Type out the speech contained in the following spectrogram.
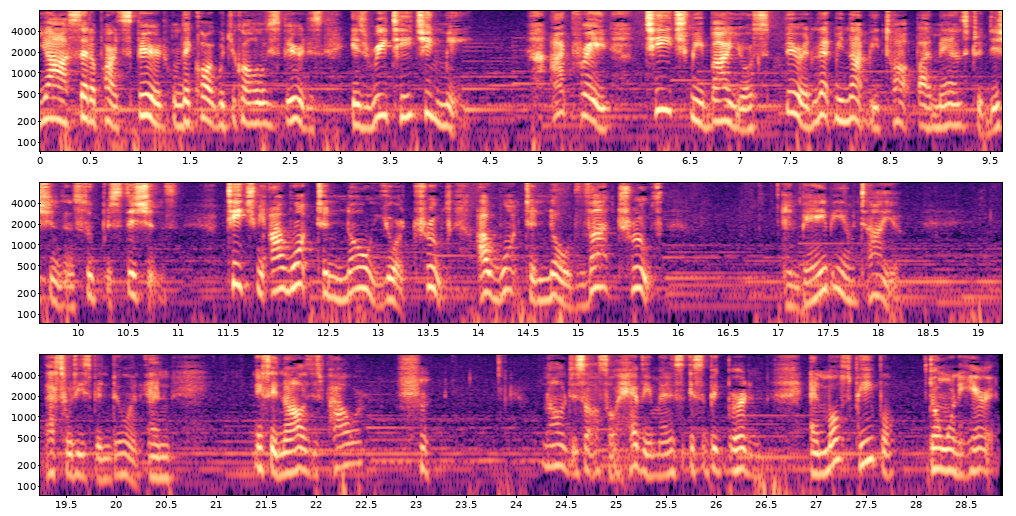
Yah, set apart spirit, when they call it what you call Holy Spirit, is is reteaching me. I prayed, teach me by your spirit. Let me not be taught by man's traditions and superstitions. Teach me. I want to know your truth. I want to know the truth. And baby, I'm telling you, that's what he's been doing. And they say knowledge is power. knowledge is also heavy, man. It's, it's a big burden. And most people don't want to hear it.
